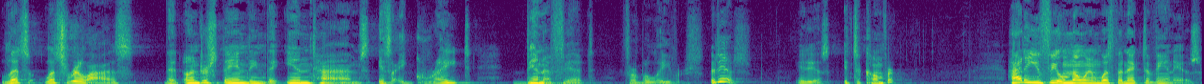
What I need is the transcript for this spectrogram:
let's, let's realize that understanding the end times is a great benefit for believers. It is. It is. It's a comfort. How do you feel knowing what the next event is?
